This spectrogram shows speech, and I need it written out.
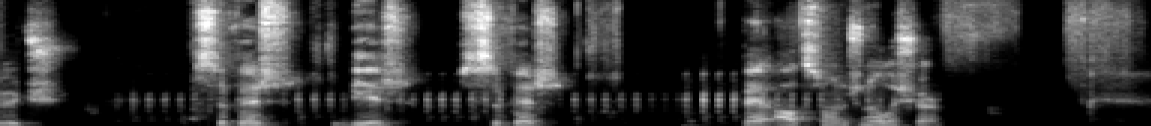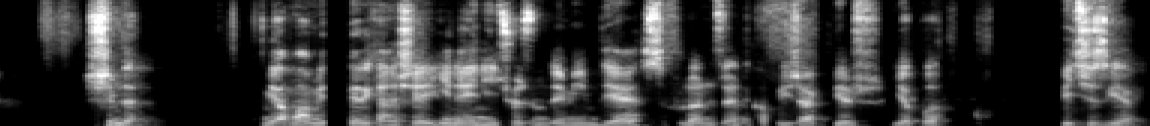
3, 0, 1, 0 ve 6 sonucuna ulaşıyorum. Şimdi yapmam gereken şey yine en iyi çözüm demeyeyim diye sıfırların üzerine kapayacak bir yapı. Bir çizgi,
